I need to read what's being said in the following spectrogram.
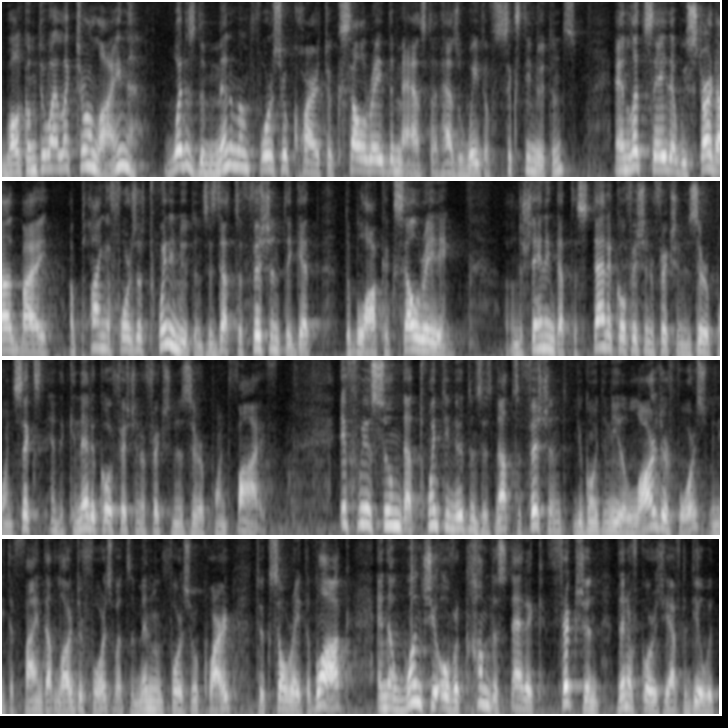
Welcome to iLecture What is the minimum force required to accelerate the mass that has a weight of 60 newtons? And let's say that we start out by applying a force of 20 newtons. Is that sufficient to get the block accelerating? Understanding that the static coefficient of friction is 0.6 and the kinetic coefficient of friction is 0.5. If we assume that 20 newtons is not sufficient, you're going to need a larger force. We need to find that larger force, what's the minimum force required to accelerate the block. And then once you overcome the static friction, then of course you have to deal with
